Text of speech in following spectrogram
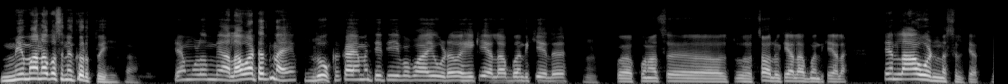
मी मनापासून करतोय हे. हा. त्यामुळं मला वाटत नाही. लोक काय म्हणते ते बाबा एवढं हे केलं बंद केलं. कोणाचं चालू केला बंद केला. त्यांना आवड नसेल त्यात.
